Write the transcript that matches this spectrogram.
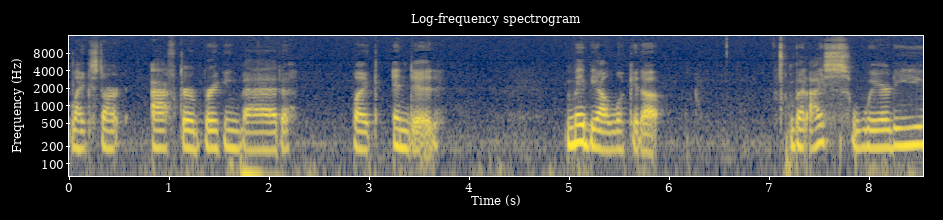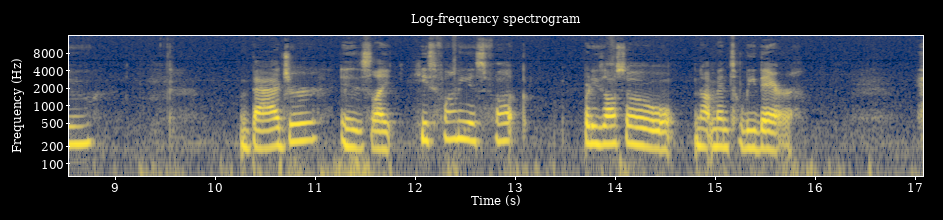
like start after Breaking Bad like ended? Maybe I'll look it up. But I swear to you Badger is like he's funny as fuck, but he's also not mentally there.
